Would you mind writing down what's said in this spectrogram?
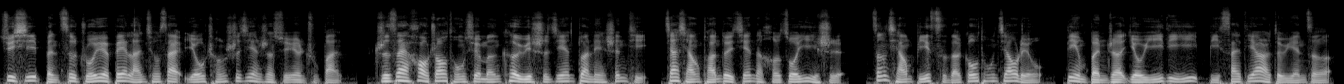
据悉，本次卓越杯篮球赛由城市建设学院主办，旨在号召同学们课余时间锻炼身体，加强团队间的合作意识，增强彼此的沟通交流，并本着友谊第一、比赛第二的原则，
